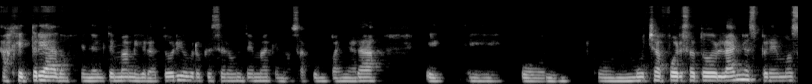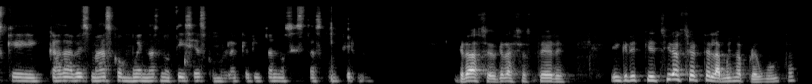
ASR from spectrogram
ajetreado en el tema migratorio, creo que será un tema que nos acompañará con, con, mucha fuerza todo el año, esperemos que cada vez más con buenas noticias como la que ahorita nos estás confirmando. Gracias, gracias, Tere. Ingrid, quisiera hacerte la misma pregunta,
